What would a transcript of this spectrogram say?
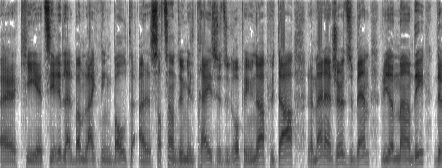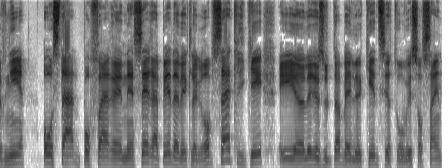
euh, qui est tirée de l'album Lightning Bolt euh, sorti en 2013 du groupe. Et une heure plus tard, le manager du band lui a demandé de venir au stade pour faire un essai rapide avec le groupe. Ça et euh, le résultat, ben, le kid s'est retrouvé sur scène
